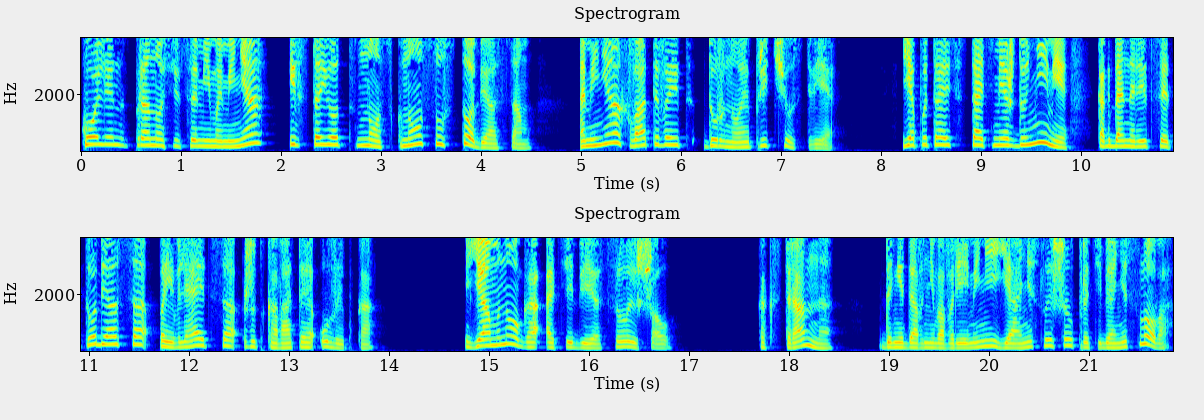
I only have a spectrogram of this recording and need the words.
Колин проносится мимо меня и встает нос к носу с Тобиасом, а меня охватывает дурное предчувствие. Я пытаюсь встать между ними, когда на лице Тобиаса появляется жутковатая улыбка. Я много о тебе слышал. Как странно, до недавнего времени я не слышал про тебя ни слова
